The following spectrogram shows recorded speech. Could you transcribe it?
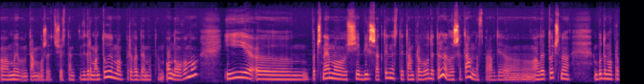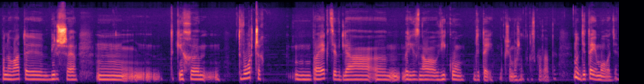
е, ми там може щось там відремонтуємо, приведемо там оновимо і е, почнемо ще більше активностей там проводити. Ну не лише там насправді, е, але точно будемо пропонувати більше м, таких творчих проєктів для е, різного віку дітей, якщо можна так сказати. Ну, дітей і молоді.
